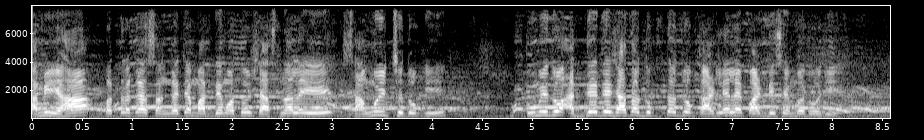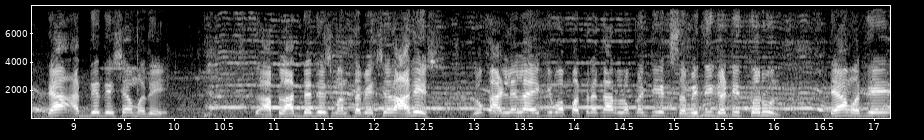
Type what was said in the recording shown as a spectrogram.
आम्ही ह्या पत्रकार संघाच्या माध्यमातून शासनाला हे सांगू इच्छितो की तुम्ही जो अध्यादेश आता दुखता जो काढलेला आहे पाच डिसेंबर रोजी त्या अध्यादेशामध्ये आपला अध्यादेश म्हणतापेक्षा आदेश जो काढलेला आहे की बा पत्रकार लोकांची एक समिती गठीत करून त्यामध्ये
